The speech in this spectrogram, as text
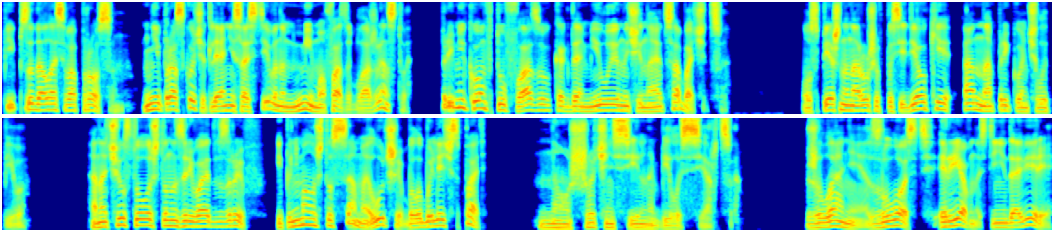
Пип задалась вопросом, не проскочат ли они со Стивеном мимо фазы блаженства, прямиком в ту фазу, когда милые начинают собачиться. Успешно нарушив посиделки, она прикончила пиво. Она чувствовала, что назревает взрыв, и понимала, что самое лучшее было бы лечь спать, но уж очень сильно билось сердце. Желание, злость, ревность и недоверие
